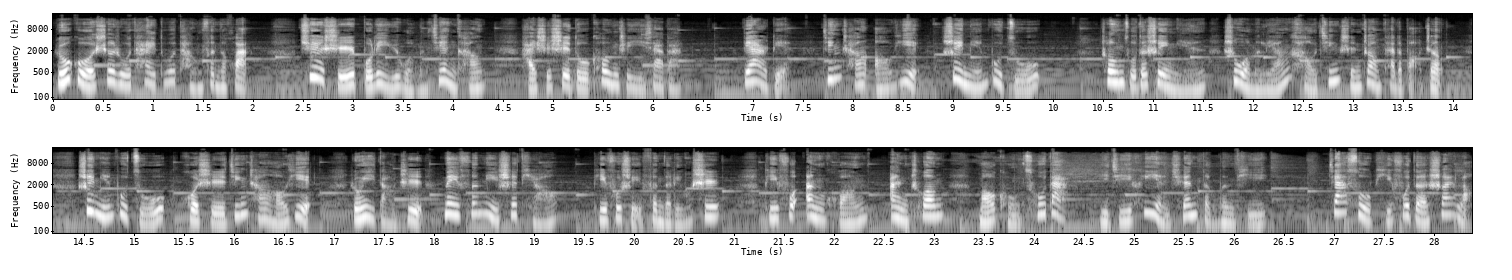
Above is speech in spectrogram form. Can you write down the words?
如果摄入太多糖分的话，确实不利于我们健康，还是适度控制一下吧。第二点，经常熬夜、睡眠不足。充足的睡眠是我们良好精神状态的保证。睡眠不足或是经常熬夜，容易导致内分泌失调、皮肤水分的流失、皮肤暗黄、暗疮、毛孔粗大以及黑眼圈等问题，加速皮肤的衰老。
